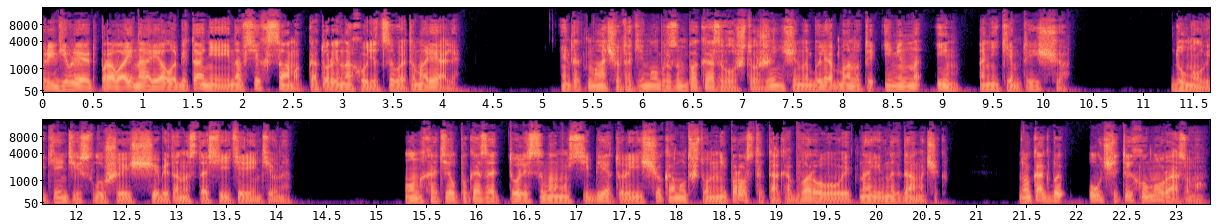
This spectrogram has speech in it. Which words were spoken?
предъявляют права и на ареал обитания, и на всех самок, которые находятся в этом ареале. Этот мачо таким образом показывал, что женщины были обмануты именно им, а не кем-то еще. Думал Викентий, слушая щебет Анастасии Терентьевны. Он хотел показать то ли самому себе, то ли еще кому-то, что он не просто так обворовывает наивных дамочек, но как бы учит их уму-разуму.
